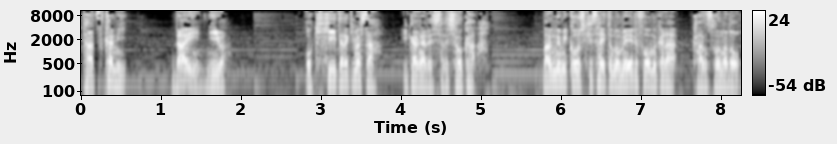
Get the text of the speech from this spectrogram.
たつかみ第2話。お聞きいただきました。いかがでしたでしょうか？番組公式サイトのメールフォームから感想など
